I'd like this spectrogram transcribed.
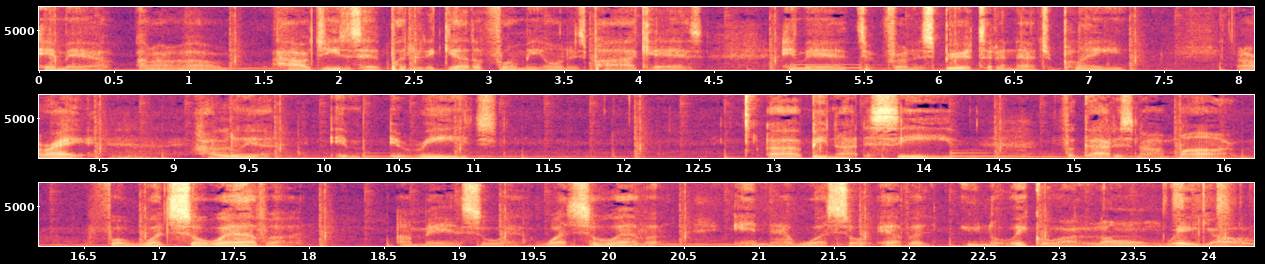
amen, uh, um, how Jesus had put it together for me on his podcast. Amen. To, from the spirit to the natural plane. All right. Hallelujah. It, it reads, uh, Be not deceived, for God is not mocked. For whatsoever a man soweth whatsoever. In that whatsoever, you know, it go a long way, y'all.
